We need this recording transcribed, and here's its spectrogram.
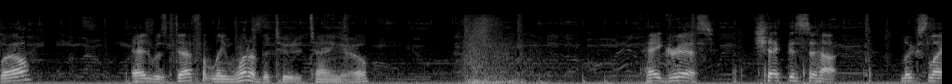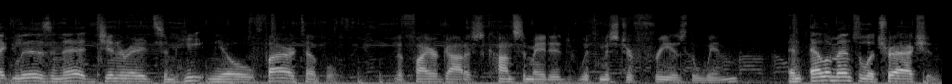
Well, Ed was definitely one of the two to tango. Hey, Gris, check this out. Looks like Liz and Ed generated some heat in the old fire temple. The fire goddess consummated with Mr. Free as the Wind? An elemental attraction,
